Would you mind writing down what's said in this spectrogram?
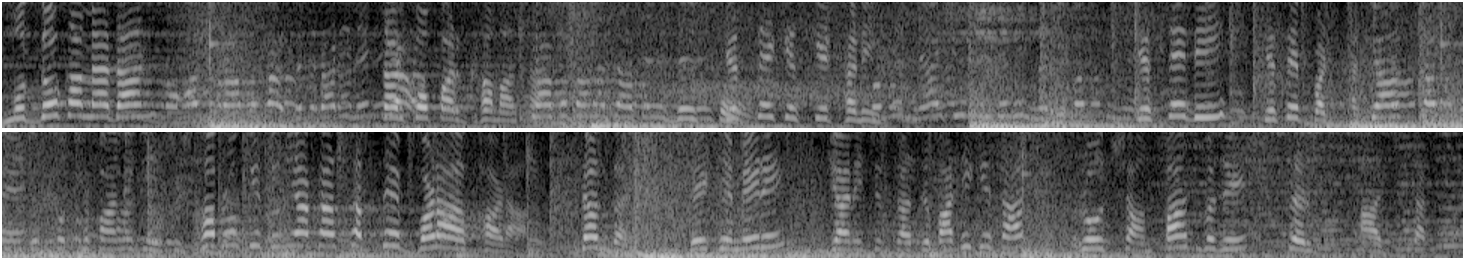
मुद्दों का मैदान ज़िम्मेदारी तर्कों पर घमासान। क्या बताना चाहते हैं देश को? किससे किसकी ठनी किसने दी किसे पटखनी? क्या सच है जिसको छिपाने की कोशिश? खबरों की दुनिया का सबसे बड़ा अखाड़ा दंगल। देखे मेरे यानी चित्रा त्रिपाठी के साथ रोज शाम पाँच बजे सिर्फ़ आज तक पर।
